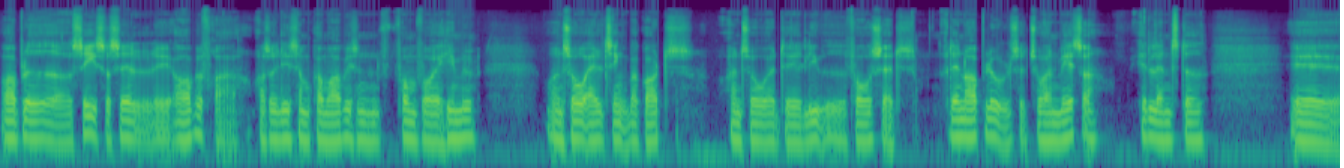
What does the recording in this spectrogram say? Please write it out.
oplevede at se sig selv øh, oppefra, og så ligesom komme op i sådan en form for himmel, hvor han så, at alting var godt, og han så, at øh, livet fortsat. Og den oplevelse tog han med sig et eller andet sted, øh,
